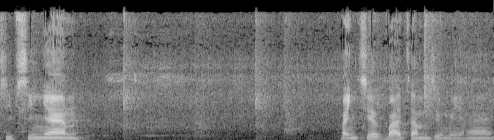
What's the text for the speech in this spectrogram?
chip xi nhan bánh trước 300 trừ 12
